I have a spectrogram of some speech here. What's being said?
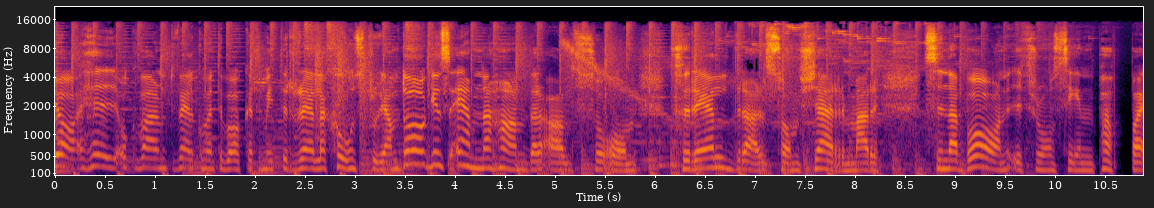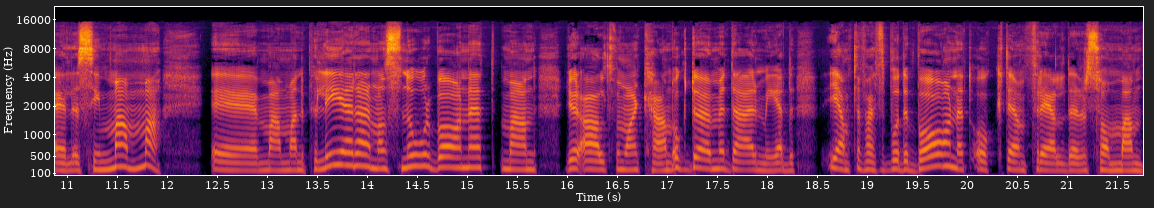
Ja, hej och varmt välkommen tillbaka till mitt relationsprogram. Dagens ämne handlar alltså om föräldrar som fjärmar sina barn ifrån sin pappa eller sin mamma. Eh, man manipulerar, man snor barnet, man gör allt vad man kan och dömer därmed egentligen faktiskt både barnet och den förälder som man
